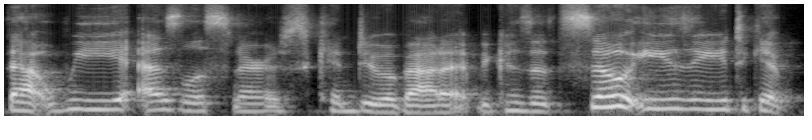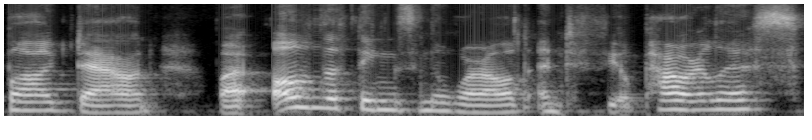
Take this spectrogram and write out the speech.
that we as listeners can do about it? Because it's so easy to get bogged down by all of the things in the world and to feel powerless.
